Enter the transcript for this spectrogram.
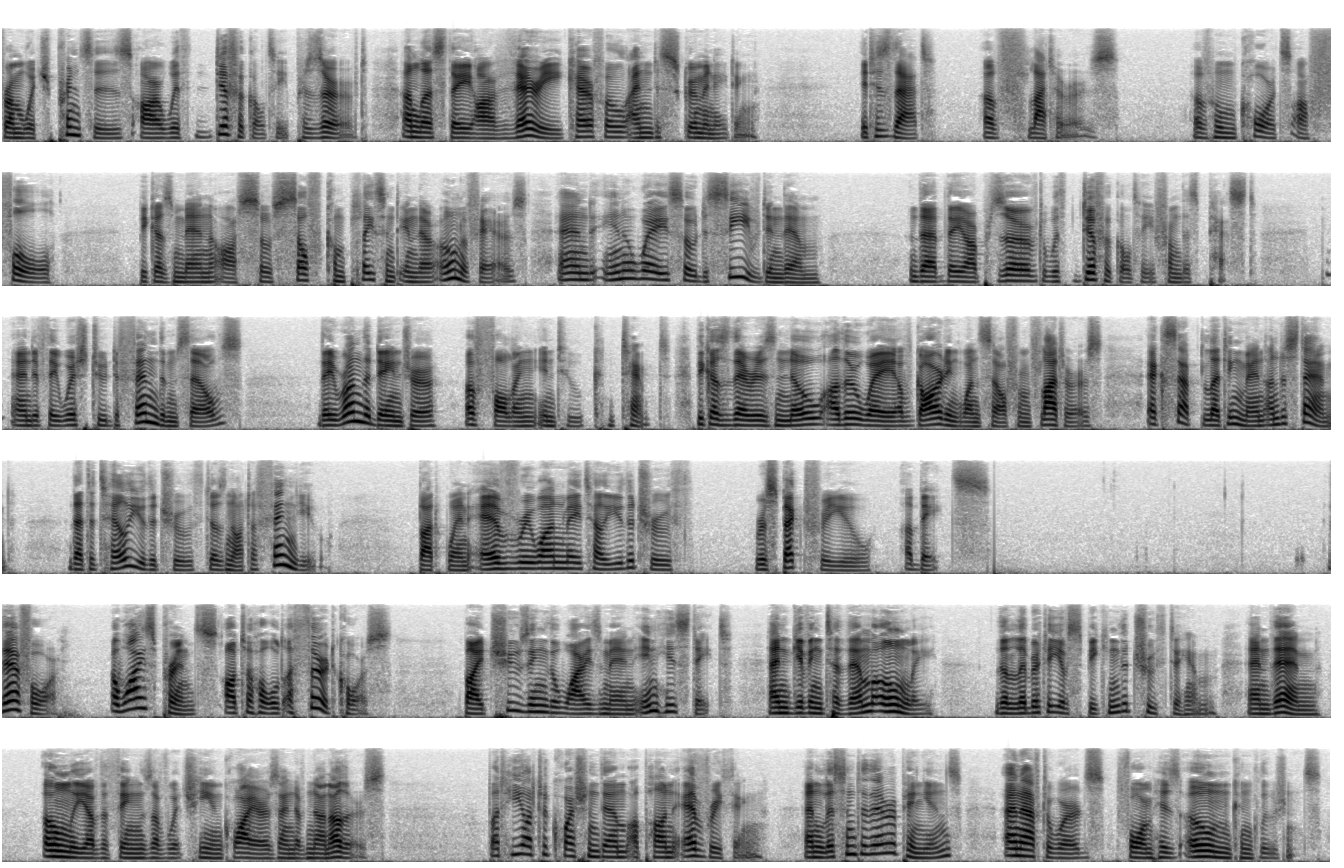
from which princes are with difficulty preserved, unless they are very careful and discriminating. It is that of flatterers, of whom courts are full, because men are so self complacent in their own affairs, and in a way so deceived in them, that they are preserved with difficulty from this pest; and if they wish to defend themselves, they run the danger of falling into contempt, because there is no other way of guarding oneself from flatterers, except letting men understand that to tell you the truth does not offend you; but when every one may tell you the truth, respect for you abates. Therefore a wise prince ought to hold a third course, by choosing the wise men in his state, and giving to them only the liberty of speaking the truth to him, and then only of the things of which he inquires, and of none others. But he ought to question them upon everything, and listen to their opinions, and afterwards form his own conclusions.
